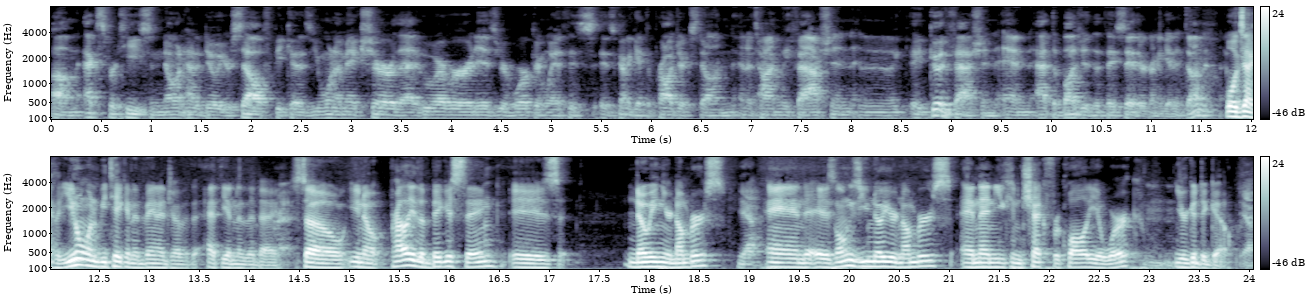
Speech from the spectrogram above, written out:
um, expertise and knowing how to do it yourself because you want to make sure that whoever it is you're working with is, is going to get the projects done in a timely fashion and in a, a good fashion and at the budget that they say they're going to get it done. Well, exactly. You don't want to be taken advantage of at the end of the day. Right. So, you know, probably the biggest thing is knowing your numbers. Yeah. And as long as you know your numbers and then you can check for quality of work, you're good to go. Yeah.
